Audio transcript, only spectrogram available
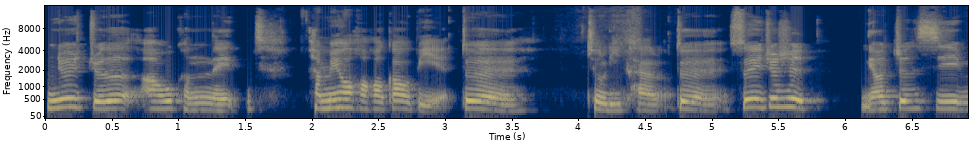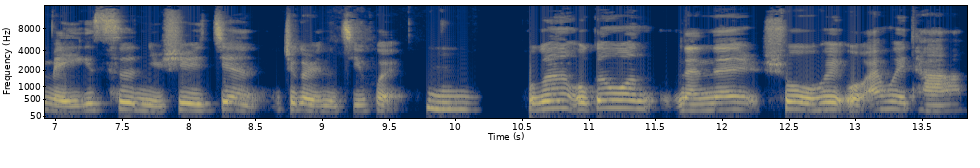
你就觉得啊，我可能哪。还没有好好告别，对，就离开了。对，所以就是你要珍惜每一次你去见这个人的机会。嗯，我跟我跟我奶奶说，我会我安慰她，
